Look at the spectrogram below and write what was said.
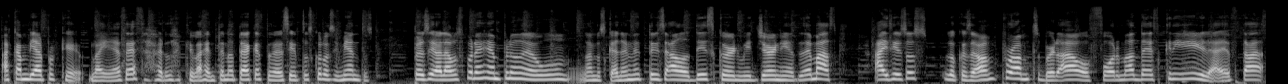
a cambiar porque la idea es esa, ¿verdad? Que la gente no tenga que tener ciertos conocimientos. Pero si hablamos, por ejemplo, de un, a los que hayan utilizado Discord, Midjourney y demás, hay esos, lo que se llaman prompts, ¿verdad? O formas de escribir a esta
